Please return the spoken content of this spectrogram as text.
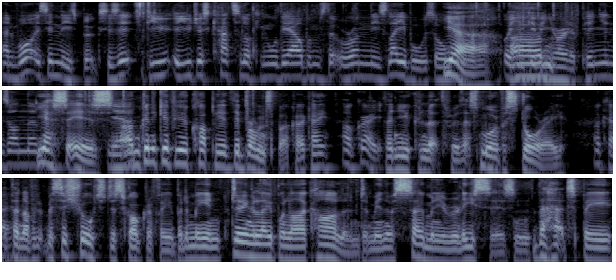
And what is in these books? Is it do you are you just cataloguing all the albums that were on these labels, or Yeah. Are you giving um, your own opinions on them? Yes, it is. Yeah. I'm going to give you a copy of the bronze book, okay? Oh, great. Then you can look through. That's more of a story. Okay. Then I've, it's a shorter discography, but I mean, doing a label like Harland, I mean, there were so many releases, and there had to be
